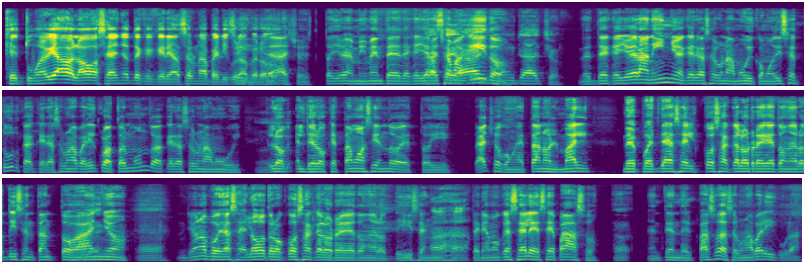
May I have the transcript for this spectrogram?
que tú me habías hablado hace años de que querías hacer una película, Sí, pero. de hecho, esto lleva en mi mente desde que yo era chamaquito. años, muchacho. Desde que yo era niño, he querido hacer una movie. Como dices tú, que quería hacer una película. Todo el mundo ha querido hacer una movie. Lo- el de los que estamos haciendo esto. Y, hecho, con esta normal, después de hacer cosas que los reggaetoneros dicen tantos años, Eh, yo no podía hacer otra cosa que los reggaetoneros dicen. Ajá. Teníamos que hacer ese paso. ah. ¿Entiendes? El paso de hacer una película.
